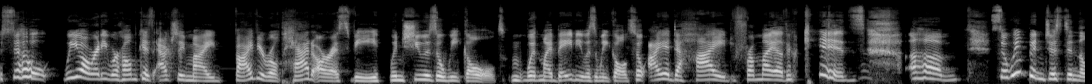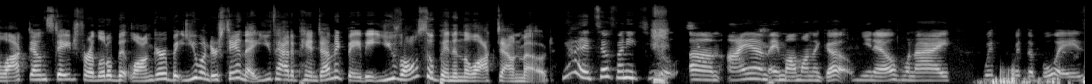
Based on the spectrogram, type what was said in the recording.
so we already were home because actually my five year old had RSV when she was a week old, when my baby was a week old. So I had to hide from my other kids. Um, so we've been just in the lockdown stage for a little bit longer, but you understand that you've had a pandemic baby. You've also been in the lockdown mode. Yeah, it's so funny too. Um, I am a mom on the go, you know, when I, with, with the boys,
